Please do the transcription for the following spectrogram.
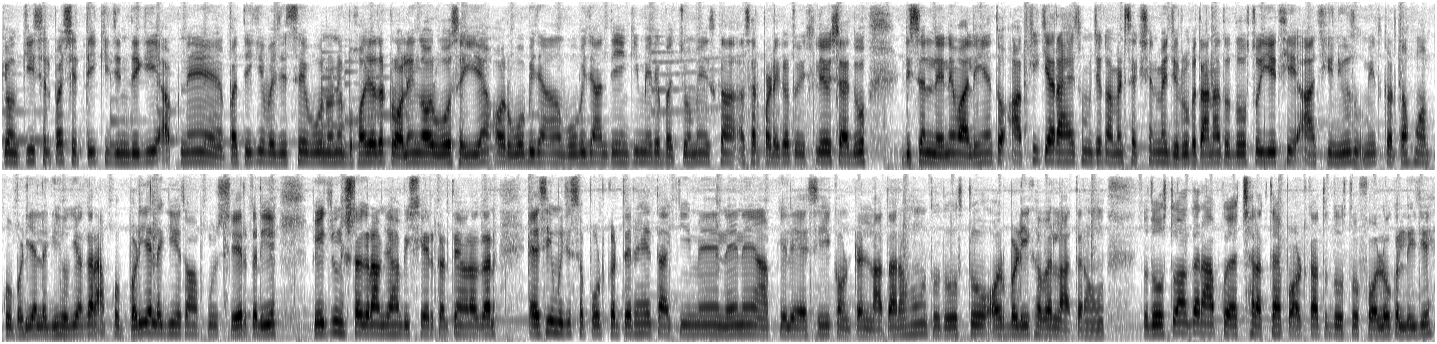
क्योंकि शिल्पा शेट्टी की ज़िंदगी अपने पति की वजह से वो उन्होंने बहुत ज़्यादा ट्रॉलिंग और वो सही है, और वो भी वो भी जानती हैं कि मेरे बच्चों में इसका असर पड़ेगा तो इसलिए शायद वो डिसीज़न लेने वाली हैं। तो आपकी क्या राय है मुझे कमेंट सेक्शन में ज़रूर बताना। तो दोस्तों, ये थी आज की न्यूज़ उम्मीद करता हूँ आपको बढ़िया लगी होगी। अगर आपको बढ़िया लगी है तो आपको शेयर करिए फेसबुक इंस्टाग्राम जहाँ भी शेयर करते हैं। और अगर ऐसे ही मुझे सपोर्ट करते रहे, ताकि मैं नए नए आपके लिए ऐसे ही कॉन्टेंट लाता रहूँ। तो दोस्तों, और बड़ी खबर लाता रहूँ। तो दोस्तों, अगर आपको अच्छा लगता है पॉडकास्ट तो दोस्तों फॉलो कर लीजिए।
